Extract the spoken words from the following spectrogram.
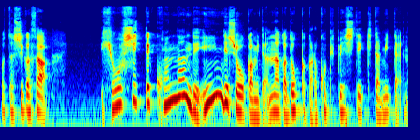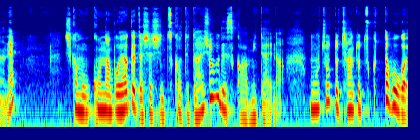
私がさ、表紙ってこんなんでいいんでしょうかみたいな。なんかどっかからコピペしてきたみたいなね。しかもこんなぼやけた写真使って大丈夫ですか？みたいな。もうちょっとちゃんと作った方が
